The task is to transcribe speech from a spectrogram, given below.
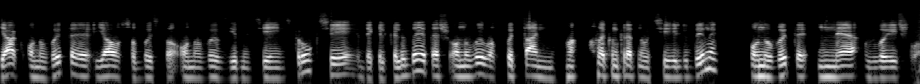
Як оновити, я особисто оновив згідно цієї інструкції. Декілька людей теж оновило питань, нема, але конкретно у цієї людини оновити не вийшло.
